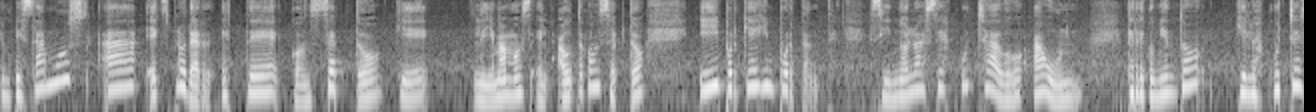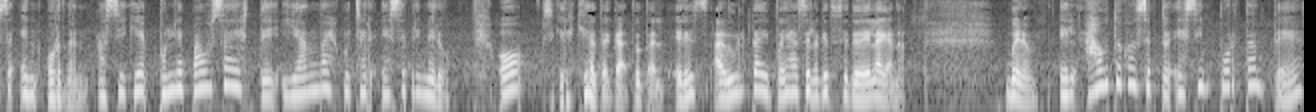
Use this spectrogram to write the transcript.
empezamos a explorar este concepto que le llamamos el autoconcepto y por qué es importante. Si no lo has escuchado aún, te recomiendo que lo escuches en orden. Así que ponle pausa a este y anda a escuchar ese primero. O si quieres quédate acá, total, eres adulta y puedes hacer lo que se te dé la gana. Bueno, el autoconcepto es importante,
